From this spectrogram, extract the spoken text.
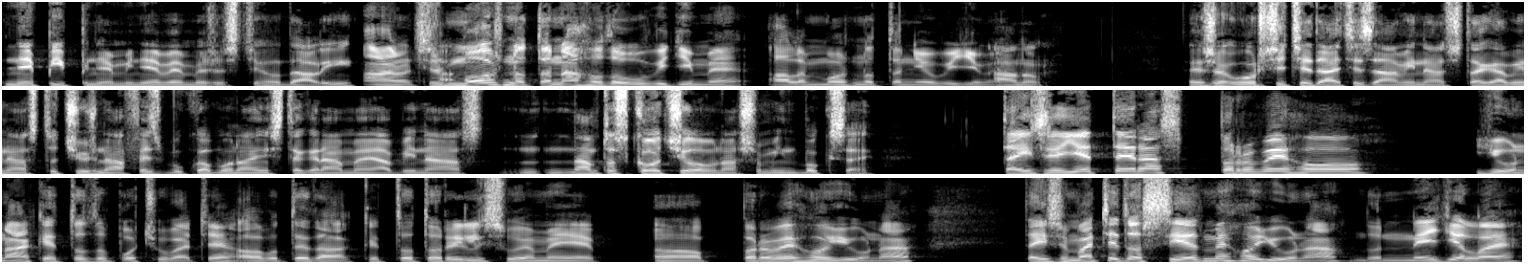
nepipne, my nevieme, že ste ho dali. Áno, čiže a... možno to náhodou uvidíme, ale možno to neuvidíme. Áno. Takže určite dajte závináč, tak aby nás to či už na Facebooku alebo na Instagrame, aby nás, nám to skočilo v našom inboxe. Takže je teraz 1. júna, keď toto počúvate, alebo teda keď toto releasujeme je 1. júna, takže máte do 7. júna, do nedele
